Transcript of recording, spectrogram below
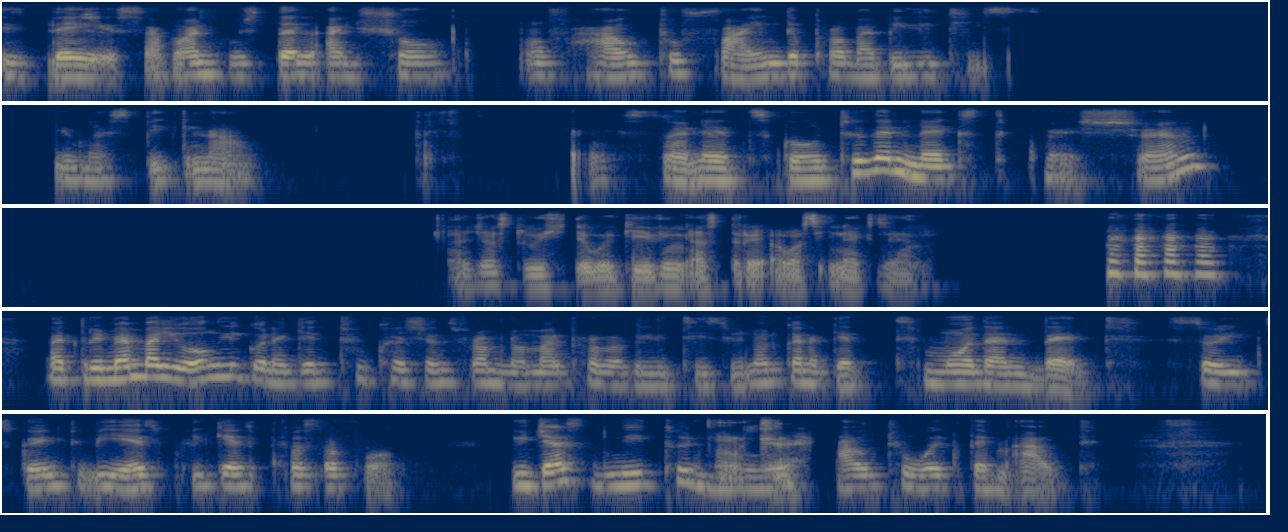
Is there someone who's still unsure of how to find the probabilities? You must speak now. Okay, so let's go to the next question. I just wish they were giving us three hours in exam. But remember, you're only gonna get two questions from normal probabilities. You're not gonna get more than that. So it's going to be as quick as possible. You just need to know Okay. how to work them out.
